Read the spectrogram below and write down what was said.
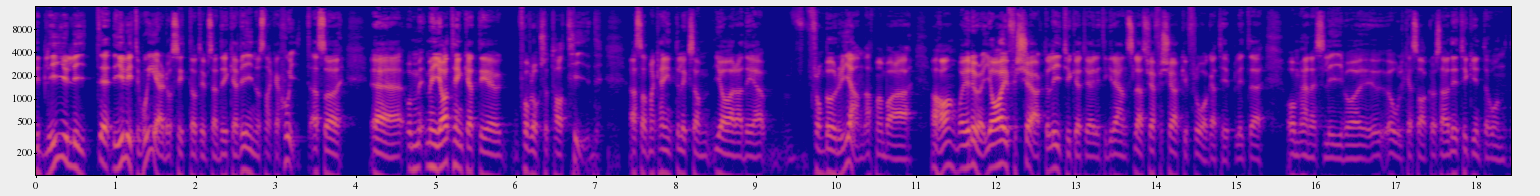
det blir ju lite, det är ju lite weird att sitta och typ såhär dricka vin och snacka skit Alltså, eh, och, men jag tänker att det får väl också ta tid. Alltså att man kan inte liksom göra det från början, att man bara Jaha, vad gör du då? Jag har ju försökt, och Li tycker att jag är lite gränslös För jag försöker fråga typ lite om hennes liv och, och olika saker och så här. Det tycker inte hon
